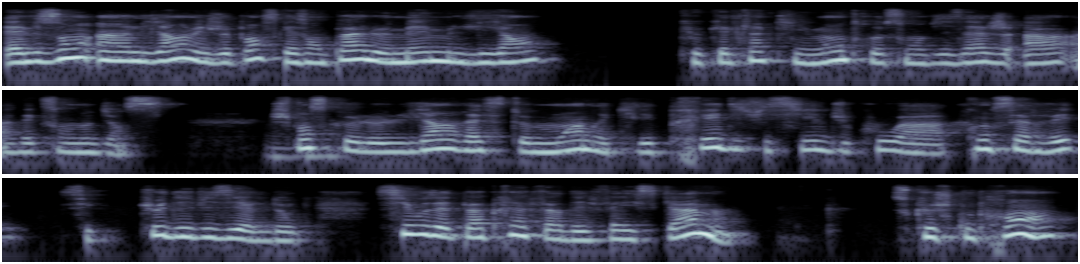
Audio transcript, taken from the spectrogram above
Elles ont un lien, mais je pense qu'elles n'ont pas le même lien que quelqu'un qui montre son visage à avec son audience. Je pense que le lien reste moindre et qu'il est très difficile du coup à conserver. C'est que des visuels. Donc, si vous n'êtes pas prêt à faire des facecam, ce que je comprends, hein,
